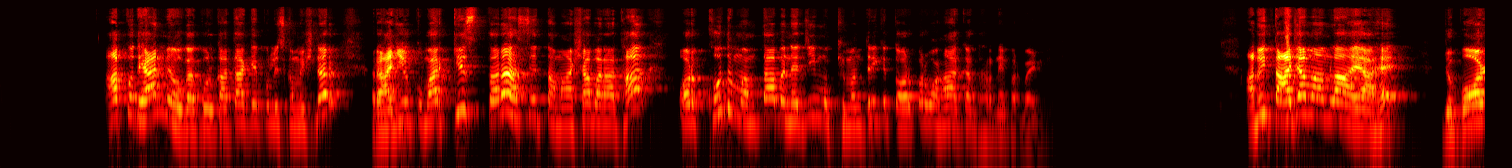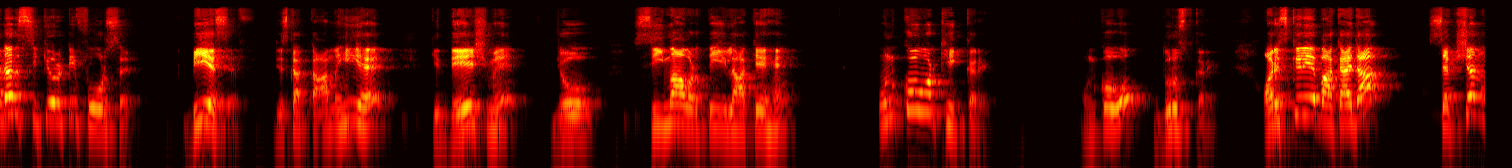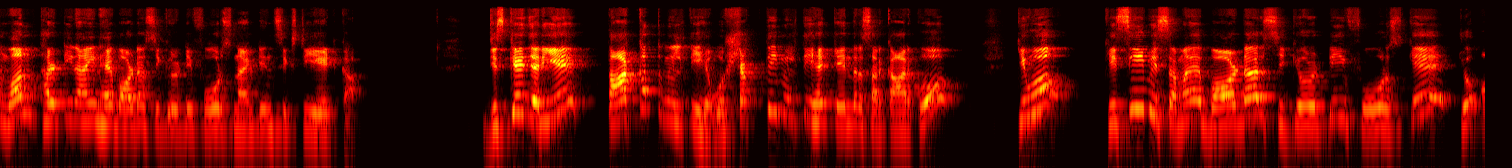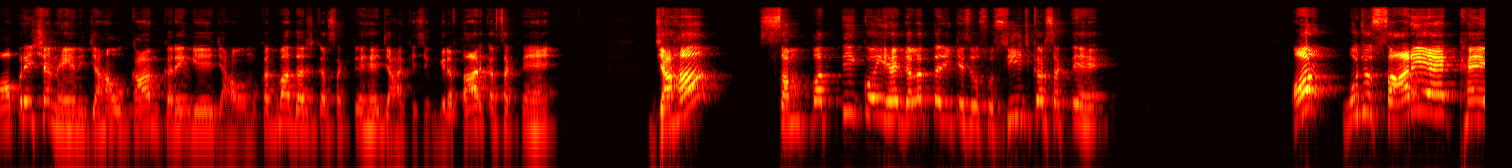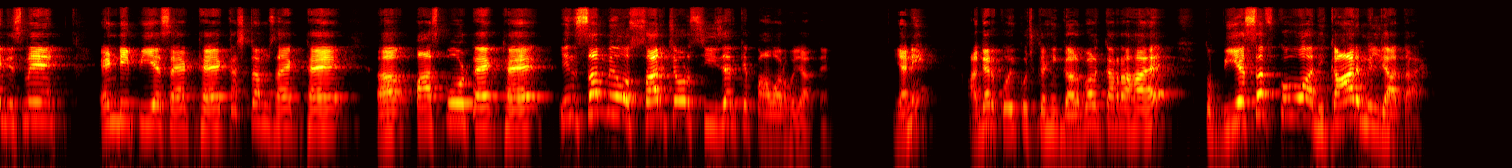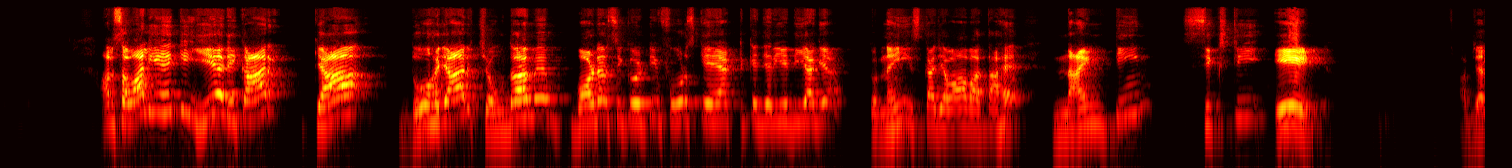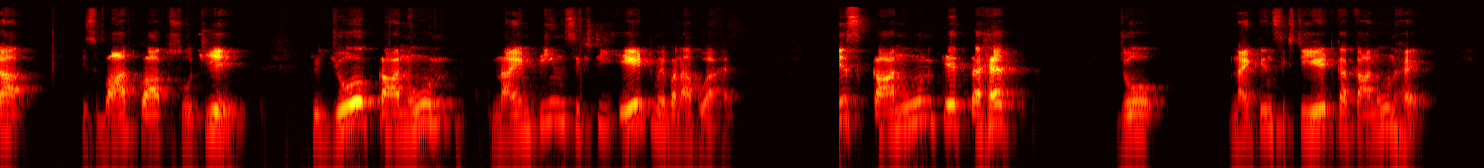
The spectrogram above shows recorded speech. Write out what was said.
आपको ध्यान में होगा कोलकाता के पुलिस कमिश्नर राजीव कुमार किस तरह से तमाशा बना था और खुद ममता बनर्जी मुख्यमंत्री के तौर पर वहाँ आकर धरने पर बैठ गई। अभी ताज़ा मामला आया है जो बॉर्डर सिक्योरिटी फोर्स है बीएसएफ जिसका काम ही है कि देश में जो सीमावर्ती इलाके हैं, उनको वो ठीक करे, उनको वो दुरुस्त करे। और इसके लिए बाकायदा सेक्शन 139 है बॉर्डर सिक्योरिटी फोर्स 1968 का, जिसके ज़रिए ताकत मिलती है, वो शक्ति मिलती है केंद्र सरकार को कि वो किसी भी समय बॉर्डर सिक्योरिटी फोर्स के जो ऑपरेशन है, यानी जहाँ वो काम करेंगे, जहाँ वो मुकदमा दर्ज कर सकते हैं, जहाँ किसी को गिरफ़्तार कर सकते हैं, जहाँ संपत्ति कोई है, गलत तरीके से उसको सीज कर सकते हैं। और वो जो सारे एक्ट हैं, जिसमें एनडीपीएस एक्ट है, कस्टम्स एक्ट है पासपोर्ट एक्ट है, इन सब में वो सर्च और सीजर के पावर हो जाते हैं। यानी अगर कोई कुछ कहीं गड़बड़ कर रहा है तो बीएसएफ को वो अधिकार मिल जाता है। अब सवाल यह है कि ये अधिकार क्या 2014 में बॉर्डर सिक्योरिटी फोर्स के एक्ट के ज़रिए दिया गया? तो नहीं, इसका जवाब आता है 1968 अब जरा इस बात को आप सोचिए कि जो कानून 1968 में बना हुआ है इस कानून के तहत जो 1968 का कानून है,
